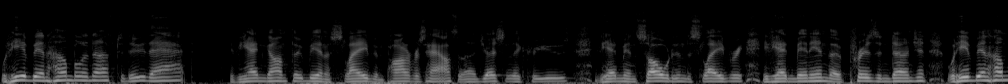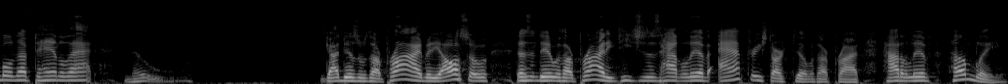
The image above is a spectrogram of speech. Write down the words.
Would he have been humble enough to do that if he hadn't gone through being a slave in Potiphar's house and unjustly accused? If he hadn't been sold into slavery? If he hadn't been in the prison dungeon? Would he have been humble enough to handle that? No. God deals with our pride, but He also doesn't deal with our pride. He teaches us how to live after He starts dealing with our pride, how to live humbly.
